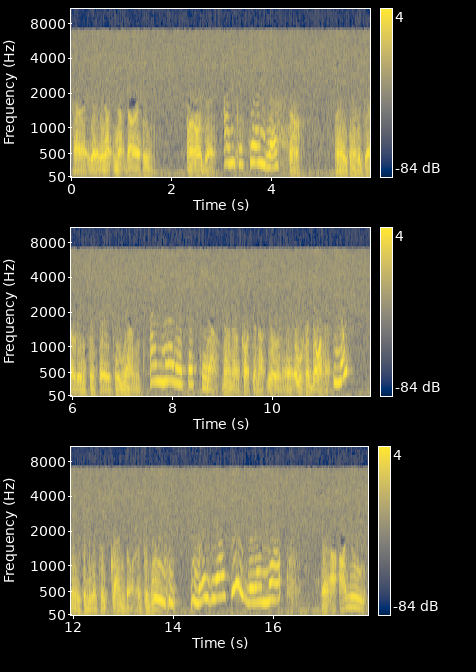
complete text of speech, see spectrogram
Uh, you're, you're not. You're not Dorothy. Or, or Jane. I'm Cassandra. Oh. Well, you can't be Geraldine's sister. You're too young. I'm not her sister. No, no, no. Of course you're not. You're. Uh, oh, her daughter. Nope. Well, you couldn't be a great granddaughter, could you? Maybe I could, but I'm not. uh, are- are you?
